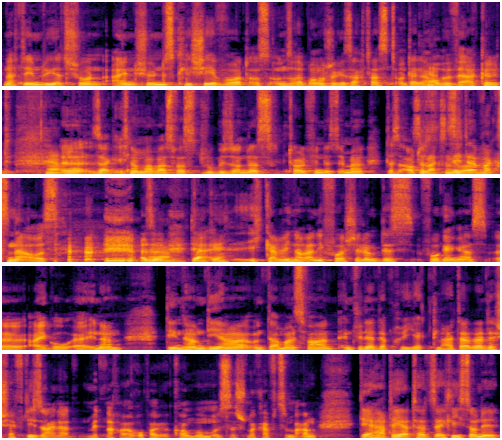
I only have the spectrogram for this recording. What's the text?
nachdem du jetzt schon ein schönes Klischeewort aus unserer Branche gesagt hast, unter der Ja. Haube werkelt, Ja. äh, sag ich noch mal was, was du besonders toll findest immer. Das Auto erwachsen sieht geworden. erwachsener aus. also der, ich kann mich noch an die Vorstellung des Vorgängers äh, iGo erinnern. Den haben die ja und damals war entweder der Projektleiter oder der Chefdesigner mit nach Europa gekommen, um uns das schmackhaft zu machen. Der hatte ja tatsächlich so eine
